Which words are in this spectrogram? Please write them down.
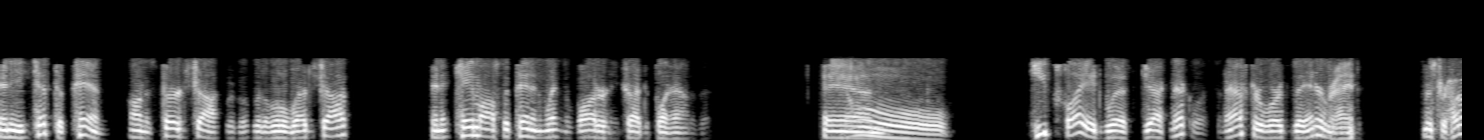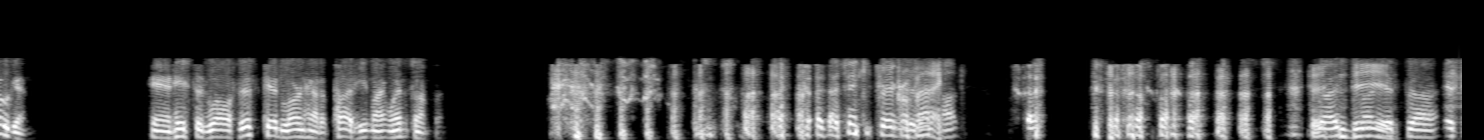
And he hit the pin on his third shot with a, with a little wedge shot. And it came off the pin and went in the water and he tried to play out of it. And oh, he played with Jack Nicklaus. And afterwards they interviewed Right. Mr. Hogan. And he said, well, if this kid learned how to putt, he might win something. I think he figured Prophetic. it out. Indeed. It's uh, it's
